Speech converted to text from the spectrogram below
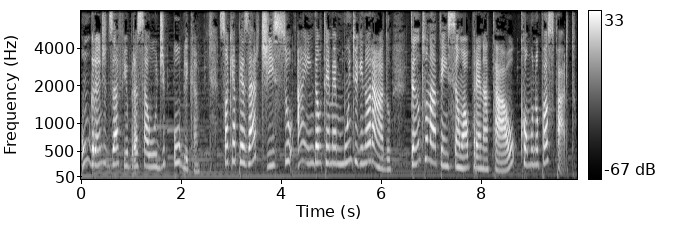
um grande desafio para a saúde pública. Só que apesar disso, ainda o tema é muito ignorado, tanto na atenção ao pré-natal como no pós-parto.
